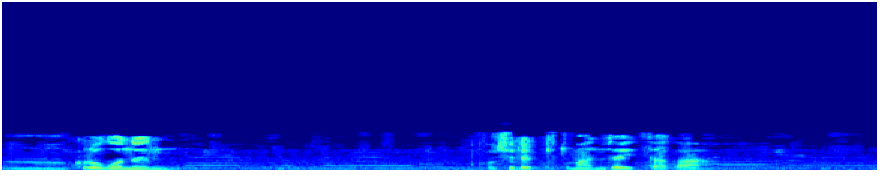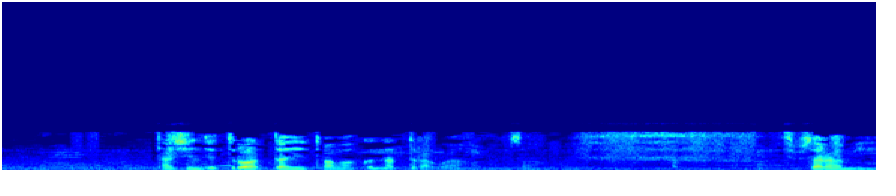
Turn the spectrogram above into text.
어 그러고는 거실에 이렇게 좀 앉아 있다가 다시 이제 들어왔더니 드라마 끝났더라고요. 그래서 집사람이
